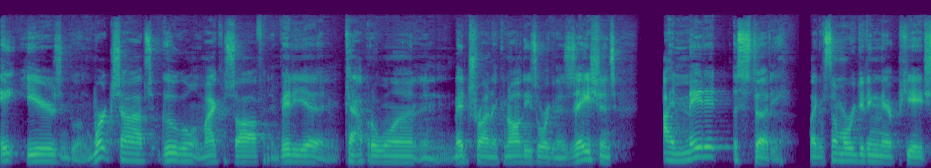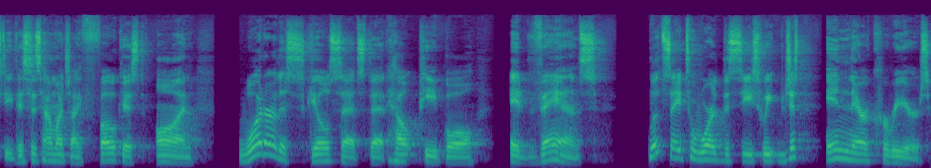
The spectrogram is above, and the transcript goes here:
eight years and doing workshops at Google and Microsoft and NVIDIA and Capital One and Medtronic and all these organizations, I made it a study. Like if someone were getting their PhD, this is how much I focused on what are the skill sets that help people advance, let's say toward the C suite, just in their careers,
